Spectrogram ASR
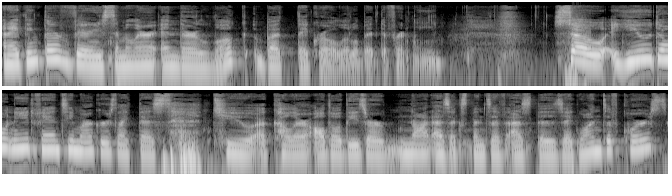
And I think they're very similar in their look, but they grow a little bit differently. So you don't need fancy markers like this to uh, color, although these are not as expensive as the Zig ones, of course.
